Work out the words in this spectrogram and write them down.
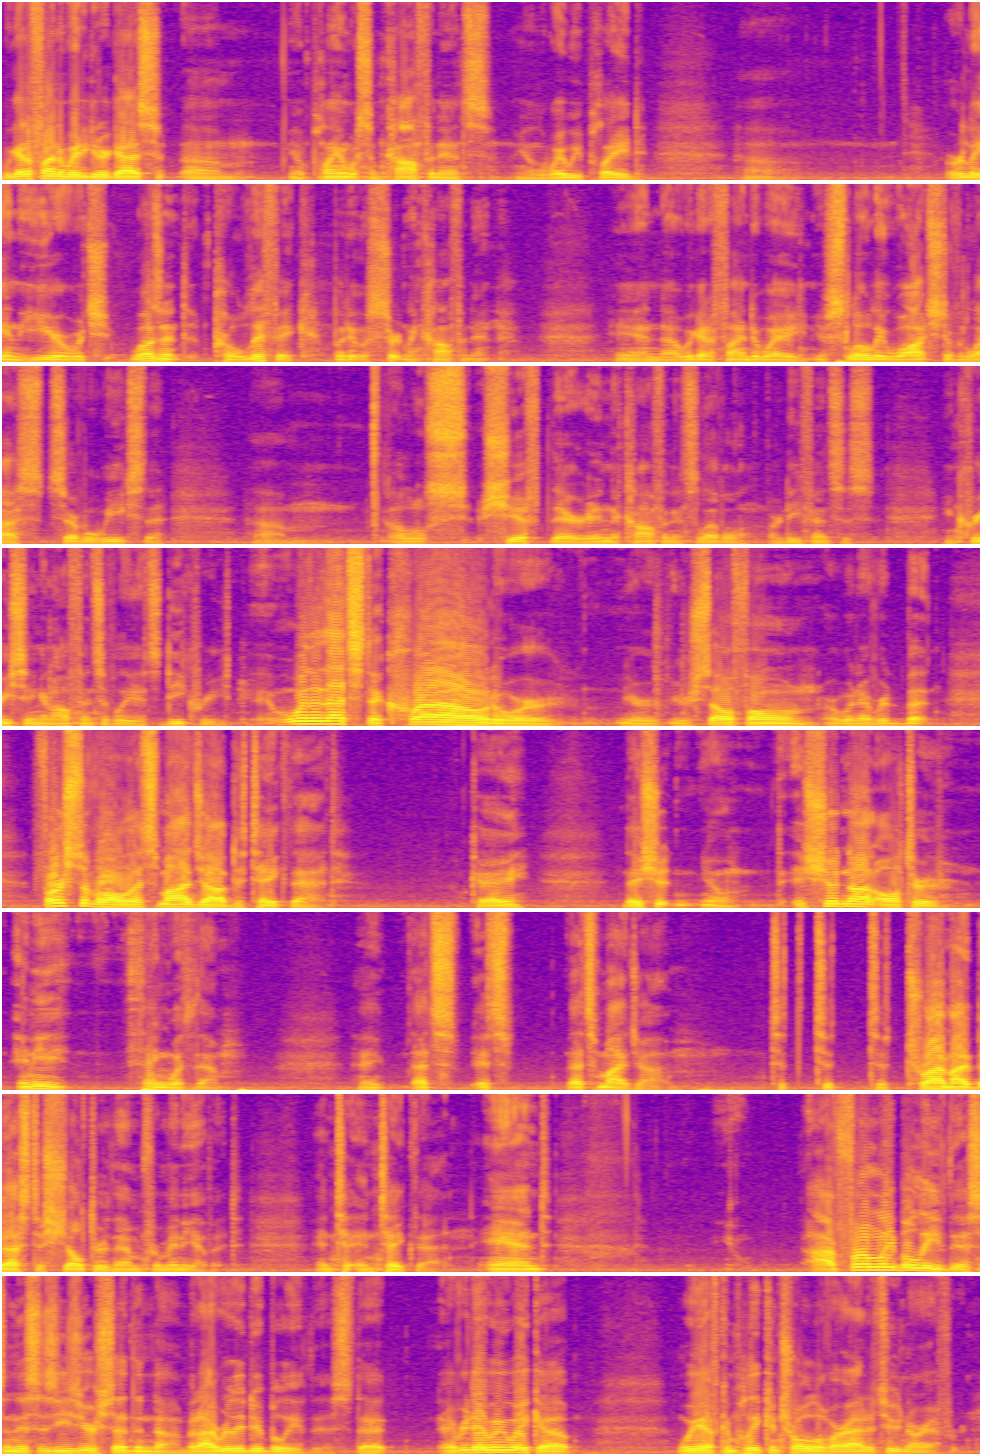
we got to find a way to get our guys, um, you know, playing with some confidence. You know, the way we played uh, early in the year, which wasn't prolific, but it was certainly confident. And uh, we got to find a way. You've slowly watched over the last several weeks the um, a little shift there in the confidence level. Our defense is increasing, and offensively, it's decreased. Whether that's the crowd or your your cell phone or whatever, but first of all, it's my job to take that. Okay, they should you know it should not alter anything with them. Okay? That's it's that's my job to to to try my best to shelter them from any of it, and and take that and. I firmly believe this, and this is easier said than done, but I really do believe this that every day we wake up, we have complete control of our attitude and our effort.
